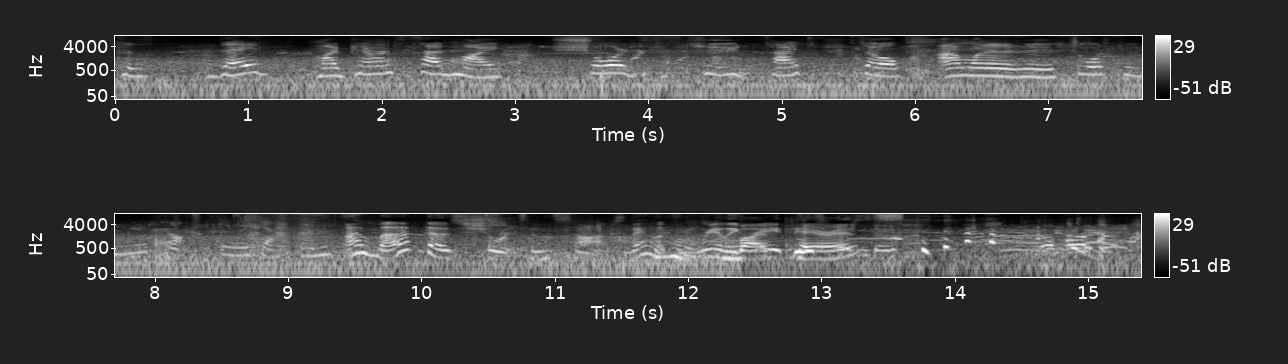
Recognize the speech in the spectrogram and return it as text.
because they, my parents had my shorts too tight, so I wanted new shorts and new socks, so we got them. I love those shorts and socks. They look mhm. really My great. These are parents. so-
